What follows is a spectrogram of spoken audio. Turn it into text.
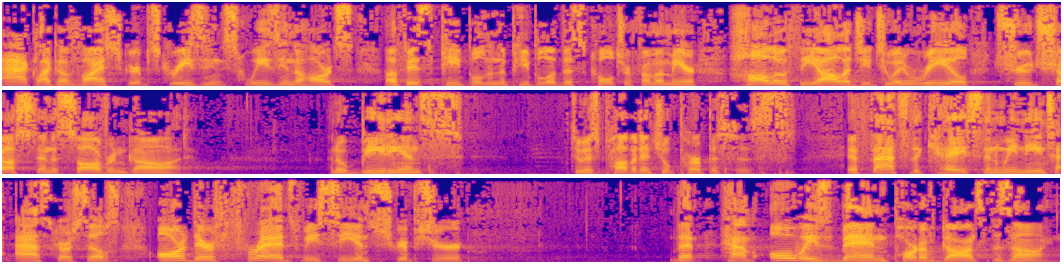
act like a vice grip squeezing, squeezing the hearts of his people and the people of this culture from a mere hollow theology to a real, true trust in a sovereign God. An obedience to his providential purposes. If that's the case, then we need to ask ourselves, are there threads we see in scripture that have always been part of God's design?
